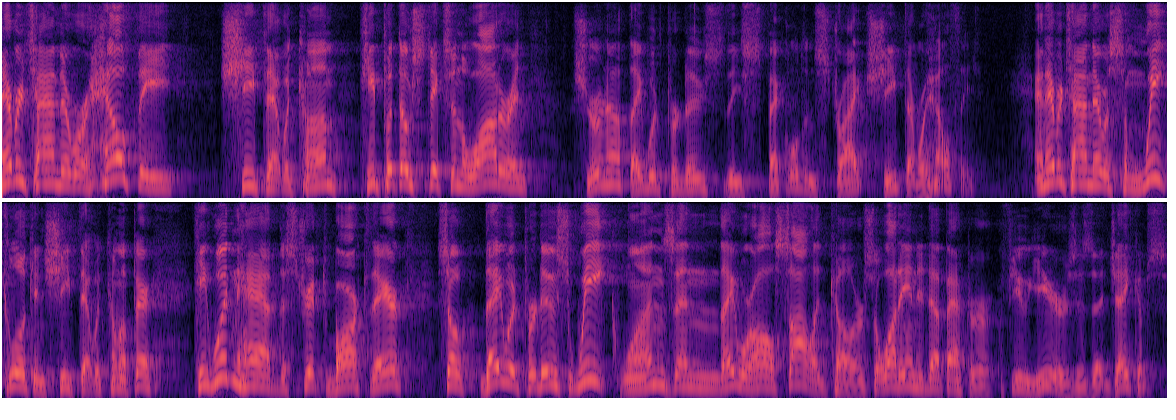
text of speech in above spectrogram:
every time there were healthy sheep that would come, he'd put those sticks in the water, and sure enough, they would produce these speckled and striped sheep that were healthy. And every time there was some weak looking sheep that would come up there, he wouldn't have the stripped bark there. So they would produce weak ones and they were all solid color. So what ended up after a few years is that Jacob's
